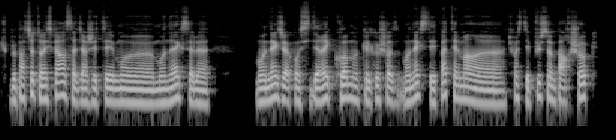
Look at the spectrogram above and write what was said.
tu peux partir de ton expérience, c'est-à-dire j'étais mon, mon, ex, elle, mon ex, je la considérais comme quelque chose. Mon ex, c'était pas tellement, euh, tu vois, c'était plus un pare-choc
